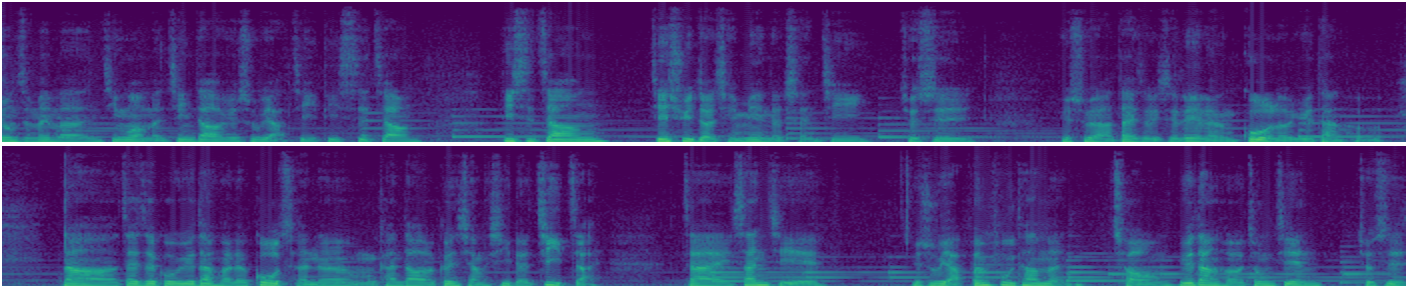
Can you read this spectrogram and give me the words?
兄姊妹们，今晚我们进到约书亚记第四章。第四章接续的前面的神迹，就是约书亚带着以色列人过了约旦河。那在这过约旦河的过程呢，我们看到了更详细的记载。在三节，约书亚吩咐他们从约旦河中间，就是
